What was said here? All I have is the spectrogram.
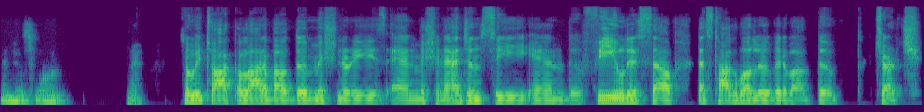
and His Word. Yeah. So we talk a lot about the missionaries and mission agency and the field itself. Let's talk about a little bit about the church,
